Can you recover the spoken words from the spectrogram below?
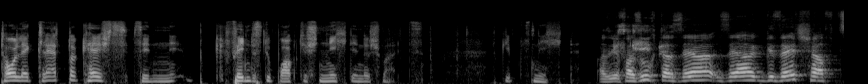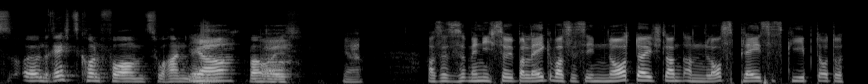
tolle Klettercaches findest du praktisch nicht in der Schweiz. Das gibt es nicht. Also ihr versucht da sehr, sehr gesellschafts- und rechtskonform zu handeln ja, bei ja, euch. Ja. Also wenn ich so überlege, was es in Norddeutschland an Lost Places gibt oder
